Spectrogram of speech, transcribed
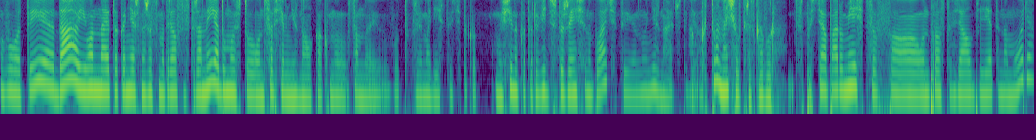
Вот, и да, и он на это, конечно же, смотрел со стороны. Я думаю, что он совсем не знал, как ну, со мной вот, взаимодействовать. Это как мужчина, который видит, что женщина плачет, и ну, не знает, что а делать. Кто начал этот разговор? Спустя пару месяцев а, он просто взял билеты на море.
